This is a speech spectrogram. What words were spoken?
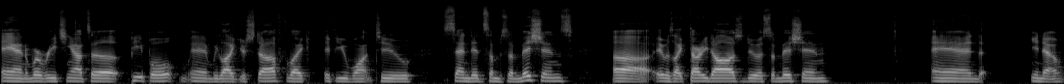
and we're reaching out to people and we like your stuff like if you want to send in some submissions uh, it was like thirty dollars to do a submission, and you know,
